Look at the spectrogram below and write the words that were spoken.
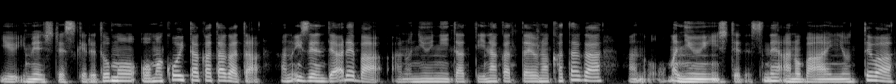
いうイメージですけれども、まあ、こういった方々、あの以前であればあの入院に至っていなかったような方があの、まあ、入院してですね、あの場合によっては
